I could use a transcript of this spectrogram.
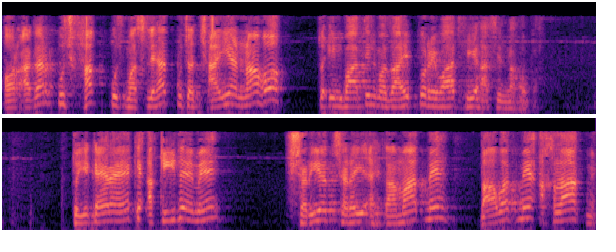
اور اگر کچھ حق، کچھ مسلحت کچھ اچھائیاں نہ ہو، تو ان باطل مذاہب کو رواج ہی حاصل نہ ہوگا۔ تو یہ کہہ رہے ہیں کہ عقیدے میں، شریعت، شرعی احکامات میں، دعوت میں، اخلاق میں،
